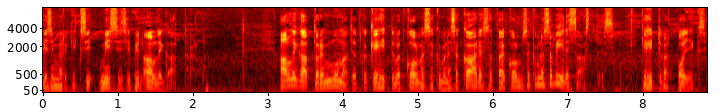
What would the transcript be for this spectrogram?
esimerkiksi Mississippin alligaattorilla. Alligaattorin munat, jotka kehittyvät 32 tai 35 asteessa, kehittyvät pojiksi.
